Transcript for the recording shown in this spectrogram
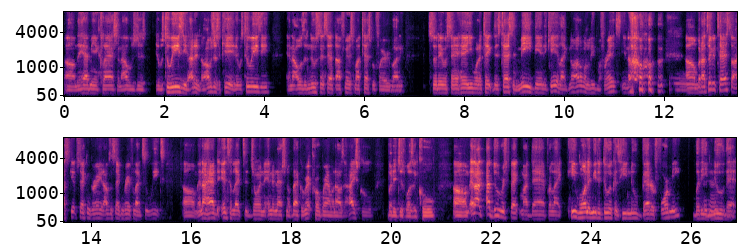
um, they had me in class and i was just it was too easy. I didn't know. I was just a kid. It was too easy. And i was a nuisance after i finished my test before everybody. So they were saying hey you want to take this test? And me being a kid like no i don't want to leave my friends you know? Um, but i took the test so i skipped second grade. I was in second grade for like two weeks. Um, and i had the intellect to join the international baccalaureate program when i was in high school but it just wasn't cool. Um, and I, I do respect my dad for like he wanted me to do it because he knew better for me, but he Mhm. knew that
